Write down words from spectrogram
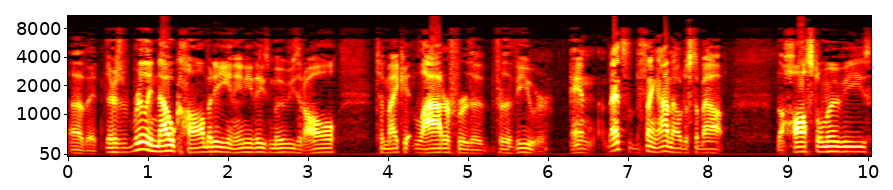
of it. There's really no comedy in any of these movies at all to make it lighter for the for the viewer. And that's the thing I noticed about the Hostel movies,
